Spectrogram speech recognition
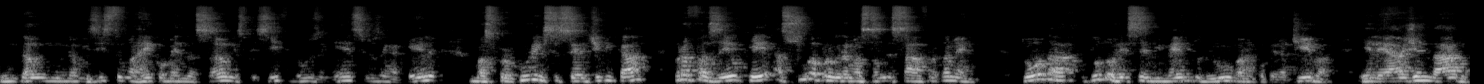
então não existe uma recomendação específica, usem esse, usem aquele, mas procurem se certificar para fazer o que? A sua programação de safra também. Toda, todo recebimento de uva na cooperativa, ele é agendado.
